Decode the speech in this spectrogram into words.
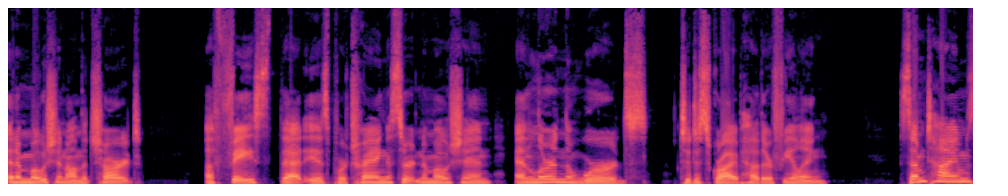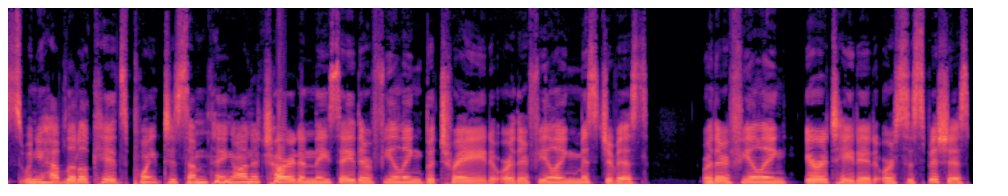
an emotion on the chart, a face that is portraying a certain emotion, and learn the words to describe how they're feeling. Sometimes when you have little kids point to something on a chart and they say they're feeling betrayed or they're feeling mischievous or they're feeling irritated or suspicious,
